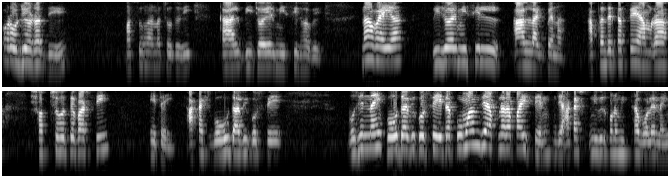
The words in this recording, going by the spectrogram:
ওর অডিওটা দিয়ে মাসুম রানা চৌধুরী, কাল বিজয়ের মিছিল হবে। না ভাইয়া, বিজয়ের মিছিল আর লাগবে না। আপনাদের কাছে আমরা স্বচ্ছ হতে পারছি, এটাই। আকাশ বহু দাবি করছে। বোঝেন নাই, বহু দাবি করছে। এটা প্রমাণ যে আপনারা পাইছেন যে আকাশ নিবিড় কোনো মিথ্যা বলে নাই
